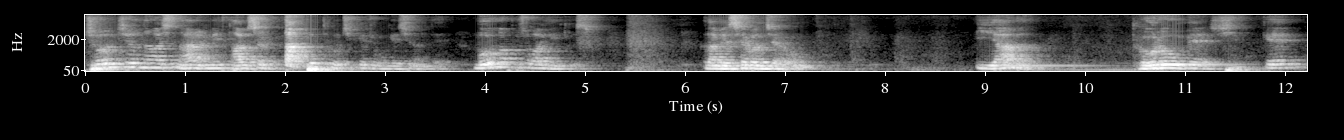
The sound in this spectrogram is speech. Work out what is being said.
전지전능하신 하나님이 다윗을 딱 버티고 지켜주고 계시는데 뭐가 부족하게 있겠어요? 그 다음에 세 번째로 이 양은 더러움에 쉽게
